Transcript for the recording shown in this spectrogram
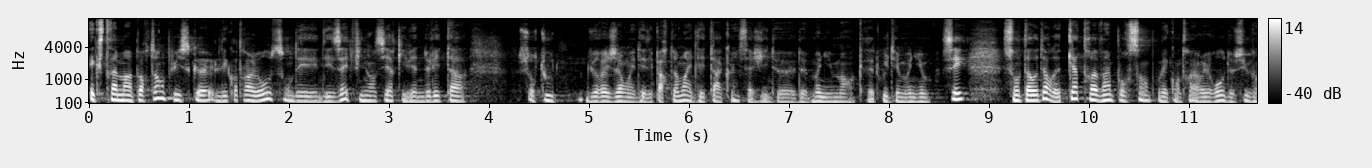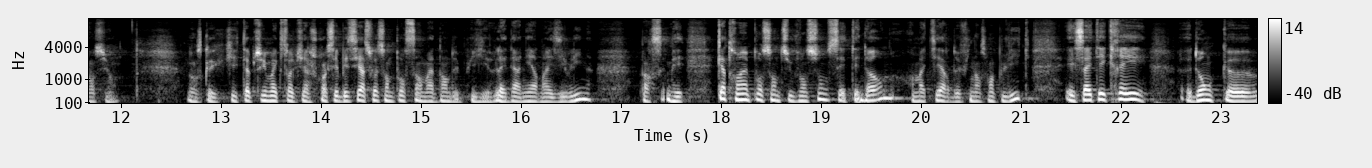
extrêmement important puisque les contrats ruraux sont des, aides financières qui viennent de l'État, surtout du région et des départements et de l'État quand il s'agit de, monuments, des monuments sont à hauteur de 80% pour les contrats ruraux de subvention donc ce qui est absolument extraordinaire. Je crois que c'est baissé à 60% maintenant depuis l'année dernière dans les Yvelines. Mais 80% de subventions, c'est énorme en matière de financement public. Et ça a été créé euh, donc euh,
